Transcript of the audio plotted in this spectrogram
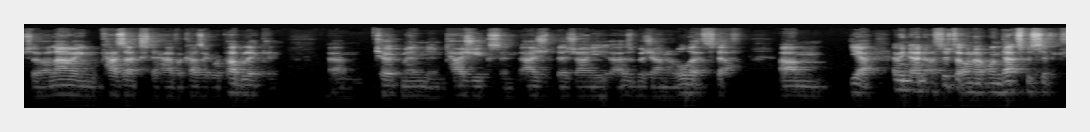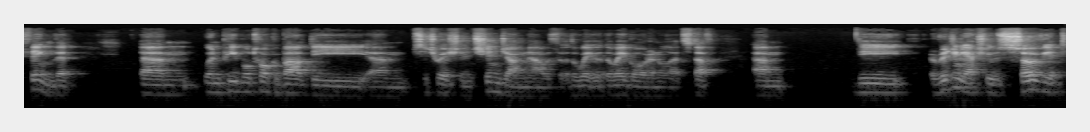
so allowing Kazakhs to have a Kazakh Republic and um, Turkmen and Tajiks and Azerbaijani, Azerbaijan and all that stuff. Um, yeah, I mean, and just on, a, on that specific thing that um, when people talk about the um, situation in Xinjiang now with the, the, with the Uyghur and all that stuff, um, the originally actually was Soviet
